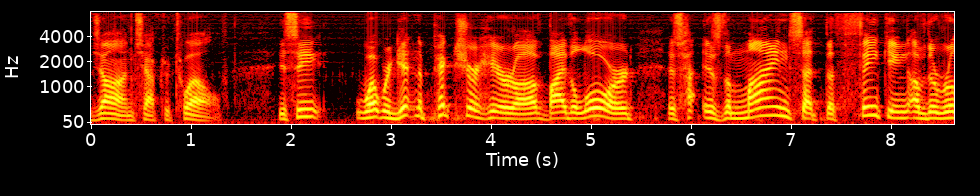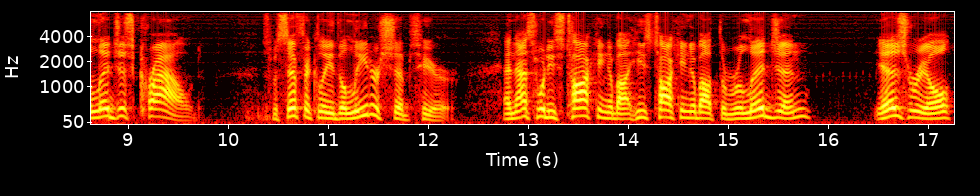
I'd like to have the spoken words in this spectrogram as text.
John chapter 12. You see, what we're getting a picture here of by the Lord is, is the mindset, the thinking of the religious crowd, specifically the leaderships here. And that's what he's talking about. He's talking about the religion, Israel,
